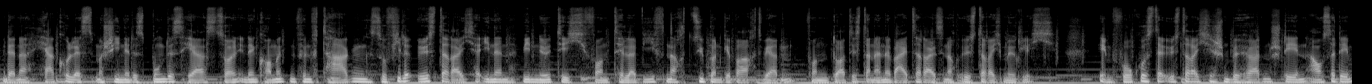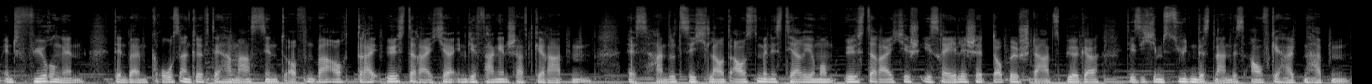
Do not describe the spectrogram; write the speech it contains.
Mit einer Herkules-Maschine des Bundesheers sollen in den kommenden fünf Tagen so viele ÖsterreicherInnen wie nötig von Tel Aviv nach Zypern gebracht werden. Von dort ist dann eine Weiterreise nach Österreich möglich. Im Fokus der österreichischen Behörden stehen außerdem Entführungen, denn beim Großangriff der Hamas sind offenbar auch drei Österreicher in Gefangenschaft geraten. Es handelt sich laut Außenministerium um österreichisch-israelische Doppelstaatsbürger, die sich im Süden des Landes aufgehalten hatten.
